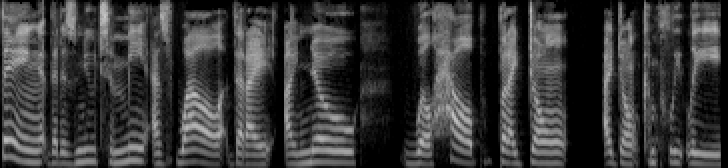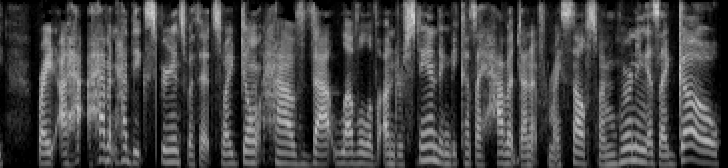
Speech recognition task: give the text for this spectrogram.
thing that is new to me as well that I I know will help, but I don't I don't completely right. I, ha- I, haven't had the experience with it, so I don't have that level of understanding because I haven't done it for myself. So I'm learning as I go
